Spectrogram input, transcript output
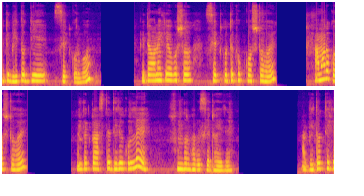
এটি ভিতর দিয়ে সেট করব। এটা অনেকে অবশ্য সেট করতে খুব কষ্ট হয়। আমারও কষ্ট হয়। কিন্তু একটু আস্তে ধীরে করলে সুন্দরভাবে সেট হয়ে যায়। আর ভিতর থেকে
